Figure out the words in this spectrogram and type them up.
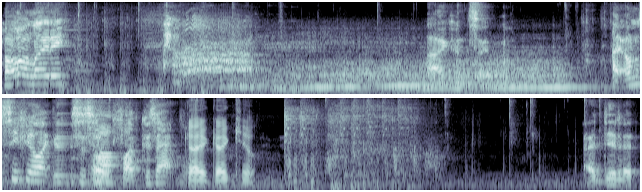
Hold on, lady. I couldn't save her. I honestly feel like this is Oh. Half-Life because that Go, go kill. I did it.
